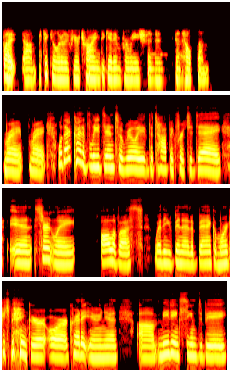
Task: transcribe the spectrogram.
but um, particularly if you're trying to get information and, and help them. Right, right. Well, that kind of leads into really the topic for today. And certainly, all of us, whether you've been at a bank, a mortgage banker, or a credit union, um, meetings seem to be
